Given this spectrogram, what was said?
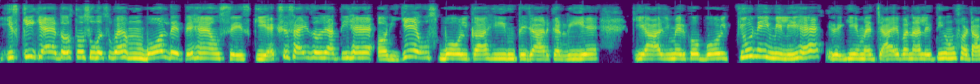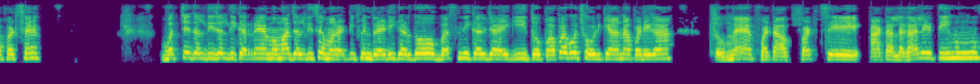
इसकी क्या है दोस्तों? सुबह सुबह हम बोल देते हैं, उससे इसकी एक्सरसाइज हो जाती है और ये उस बोल का ही इंतज़ार कर रही है कि आज मेरे को बोल क्यों नहीं मिली है? देखिए, मैं चाय बना लेती हूँ, फटाफट से। बच्चे जल्दी जल्दी कर रहे हैं, मम्मा जल्दी से हमारा टिफ़िन रेडी कर दो, बस निकल जाएगी तो पापा को छोड़ के आना पड़ेगा। तो मैं फटाफट से आटा लगा लेती हूँ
